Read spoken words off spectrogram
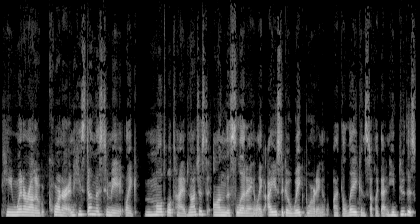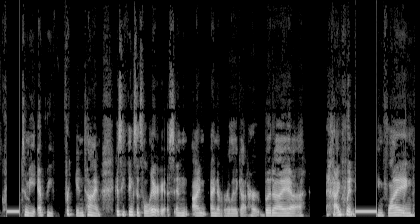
he went around a corner and he's done this to me like multiple times, not just on the sledding. Like I used to go wakeboarding at the lake and stuff like that. And he'd do this to me every freaking time because he thinks it's hilarious. And I, I never really got hurt, but I, uh, I went flying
